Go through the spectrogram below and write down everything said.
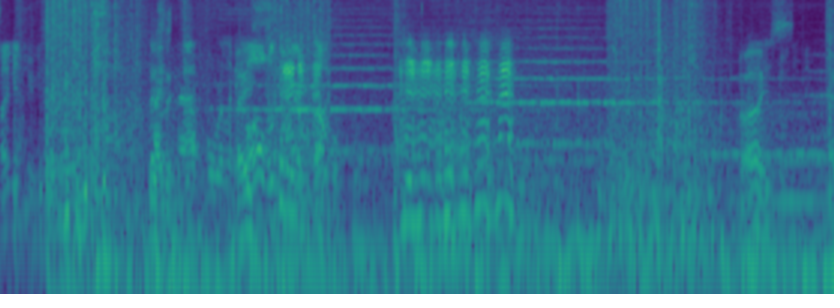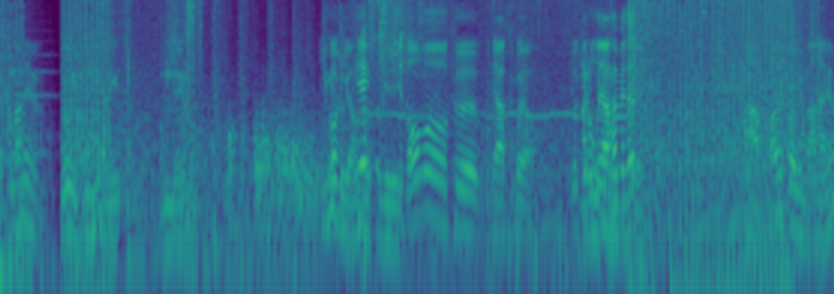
빨개 쪽이 위치 위치 나이스 Op 4 eliminated. 에이. 어 못해 보셨나? 나이스 깔끔하네요 이거 있는 건 아니겠지? 없네요 이거 쪽이 저기- 이제 너무 그 뭐냐 그거야 여기로 많이 그냥 하면은 파울 법이 많아요?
